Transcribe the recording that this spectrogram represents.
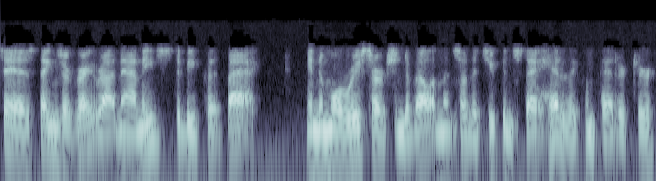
says things are great right now needs to be put back into more research and development so that you can stay ahead of the competitor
